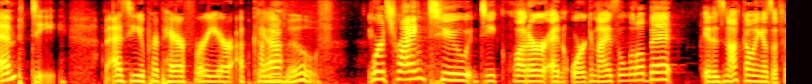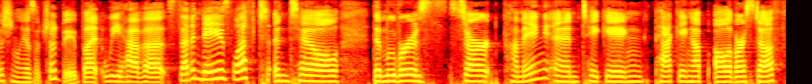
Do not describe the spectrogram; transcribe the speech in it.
empty as you prepare for your upcoming Yeah. move. We're trying to declutter and organize a little bit. It is not going as efficiently as it should be, but we have uh, seven days left until the movers start coming and taking, packing up all of our stuff.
